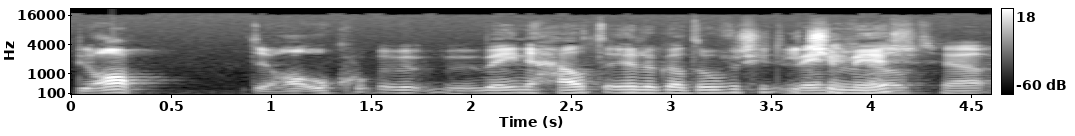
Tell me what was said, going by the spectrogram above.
ja, ja, ook weinig geld eigenlijk wat overschiet. Ietsje meer. geld, ja.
